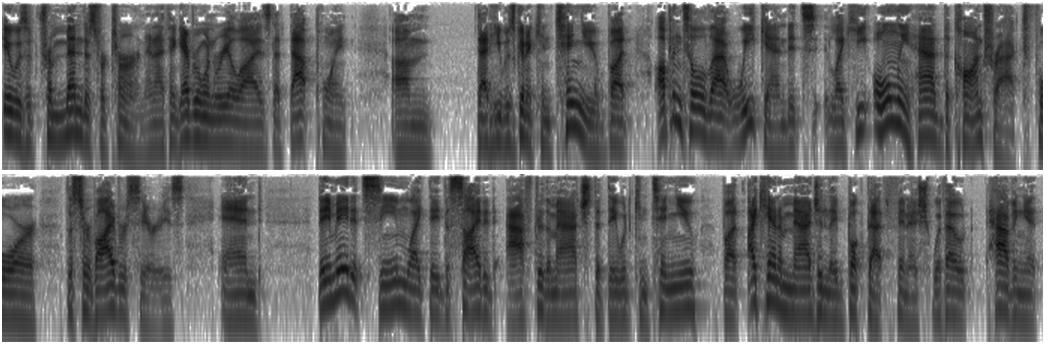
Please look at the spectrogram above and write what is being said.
it was a tremendous return. And I think everyone realized at that point um, that he was going to continue. But up until that weekend, it's like he only had the contract for the Survivor Series. And they made it seem like they decided after the match that they would continue. But I can't imagine they booked that finish without having it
